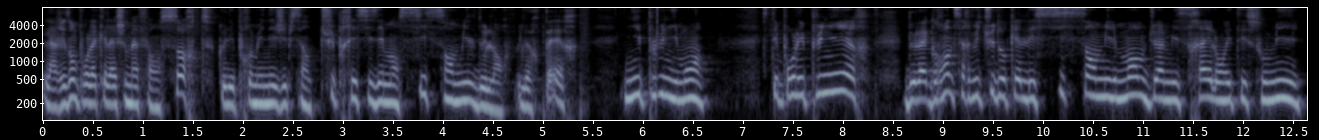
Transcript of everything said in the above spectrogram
La raison pour laquelle Hachem a fait en sorte que les premiers-nés égyptiens tuent précisément 600 000 de leurs leur pères, ni plus ni moins, c'était pour les punir de la grande servitude auquel les 600 000 membres du Ham Israël ont été soumis.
